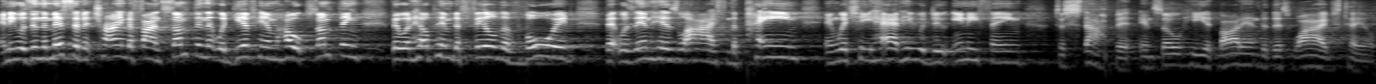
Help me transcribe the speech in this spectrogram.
And he was in the midst of it trying to find something that would give him hope, something that would help him to fill the void that was in his life and the pain in which he had. He would do anything to stop it. And so he had bought into this wives' tale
